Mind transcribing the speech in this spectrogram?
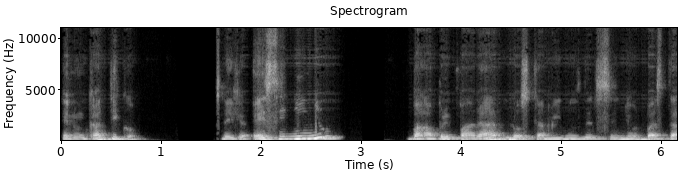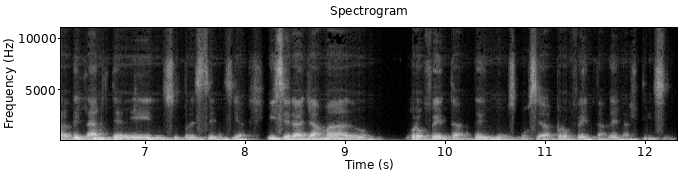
en un cántico. Le dije, ese niño va a preparar los caminos del Señor, va a estar delante de él en su presencia y será llamado profeta de Dios, o sea, profeta del Altísimo.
